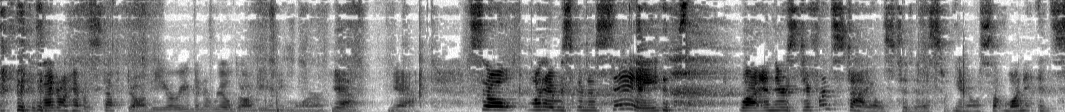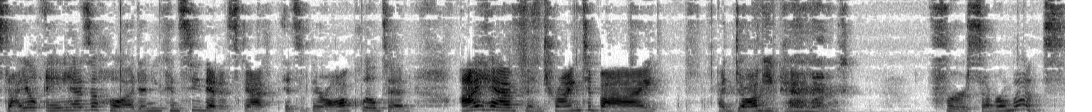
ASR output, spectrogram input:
because I don't have a stuffed doggy or even a real doggy anymore. Yeah. Yeah. So what I was gonna say, well, and there's different styles to this. You know, so one it's style A has a hood, and you can see that it's got it's they're all quilted. I have been trying to buy a doggy pattern for several months.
